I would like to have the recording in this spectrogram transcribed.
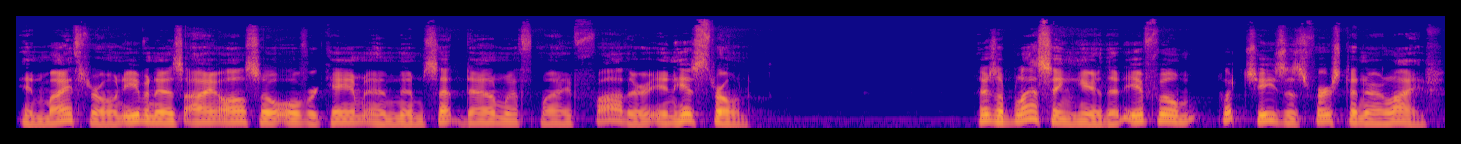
in my throne, even as I also overcame and am set down with my Father in his throne. There's a blessing here that if we'll put Jesus first in our life,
